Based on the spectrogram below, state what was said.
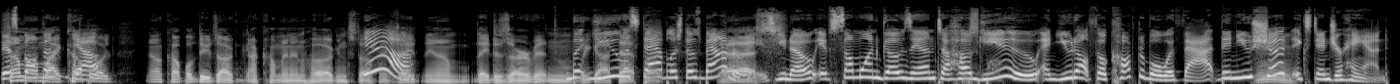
Fist Some of them, bumping? like, couple Yeah. of, you know, a couple of dudes I'll, I'll come in and hug and stuff. Yeah. And they, you know, they deserve it. And But we got you that, but- establish those boundaries. Yes. You know, if someone goes in to hug you and you don't feel comfortable with that, then you should extend your hand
